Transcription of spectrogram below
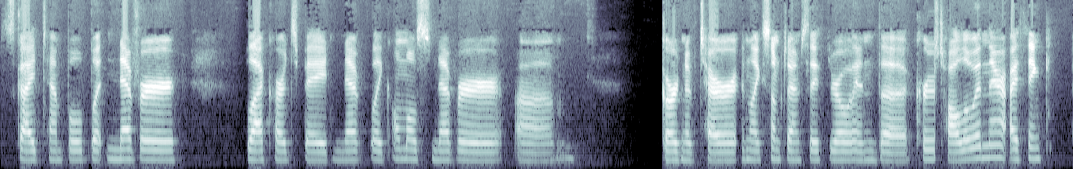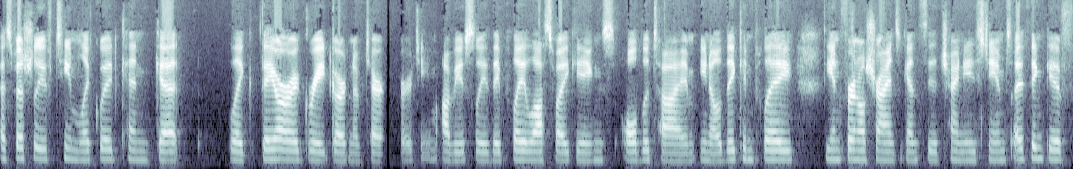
Sky Temple, but never Blackheart's Bay. Never, like almost never um, Garden of Terror, and like sometimes they throw in the Cursed Hollow in there. I think, especially if Team Liquid can get like they are a great Garden of Terror team. Obviously, they play Lost Vikings all the time. You know, they can play the Infernal Shrines against the Chinese teams. I think if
